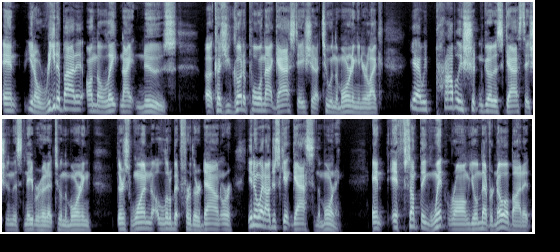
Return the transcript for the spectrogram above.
And you know, read about it on the late night news. because uh, you go to pull in that gas station at two in the morning and you're like, yeah, we probably shouldn't go to this gas station in this neighborhood at two in the morning. There's one a little bit further down, or you know what, I'll just get gas in the morning. And if something went wrong, you'll never know about it,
